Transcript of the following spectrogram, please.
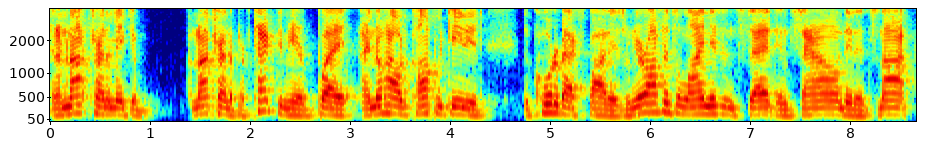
And I'm not trying to make it, I'm not trying to protect him here, but I know how complicated the quarterback spot is. When your offensive line isn't set and sound and it's not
